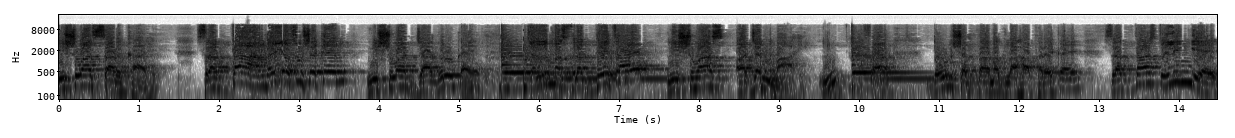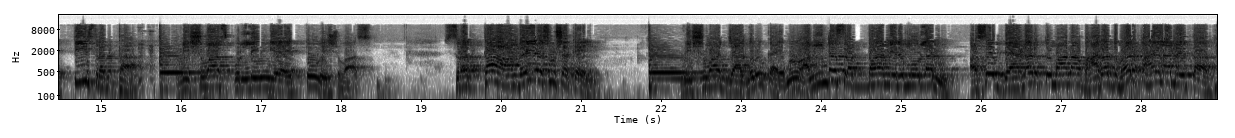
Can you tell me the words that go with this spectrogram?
विश्वास सारखा आहे. श्रद्धा आंधळी असू शकेल विश्वास जागरूक आहे. जन्म श्रद्धेचा आहे विश्वास अजन्म आहे. असा दोन शब्दामधला हा फरक आहे. श्रद्धा स्त्रीलिंगी आहे ती श्रद्धा. विश्वास पुल्लिंगी आहे तो विश्वास. श्रद्धा आंधळी असू शकेल विश्वास जागरूक आहे. म्हणून अंधश्रद्धा निर्मूलन असे बॅनर तुम्हाला भारतभर पाहायला मिळतात.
